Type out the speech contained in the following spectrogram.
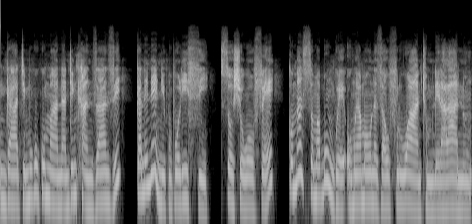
Ngati mukukumana ndi nkhanzazi, kaneneni ku polisi, social welfare komanso mabungwe omwe amaona za ufulu wa anthu m'dera lanu.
